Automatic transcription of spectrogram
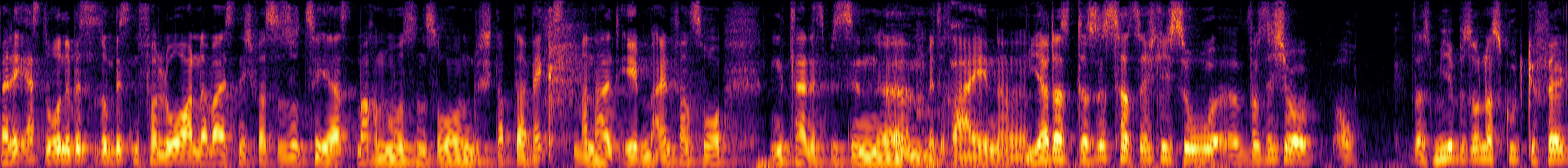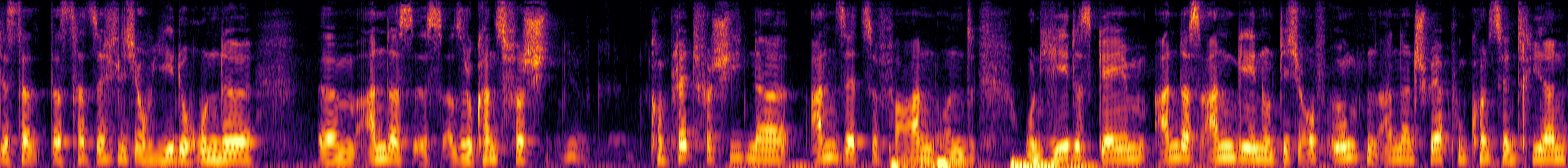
bei der ersten Runde bist du so ein bisschen verloren, da weißt nicht, was du so zuerst machen musst und so. Und ich glaube, da wächst man halt eben einfach so ein kleines bisschen äh, mit rein. Halt. Ja, das, das ist tatsächlich so, äh, was ich aber auch, was mir besonders gut gefällt, ist, dass, tatsächlich auch jede Runde ähm, anders ist. Also du kannst komplett verschiedene Ansätze fahren und, und jedes Game anders angehen und dich auf irgendeinen anderen Schwerpunkt konzentrieren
